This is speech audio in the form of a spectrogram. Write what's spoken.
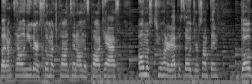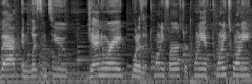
But I'm telling you, there's so much content on this podcast, almost 200 episodes or something go back and listen to January, what is it, 21st or 20th, 2020,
